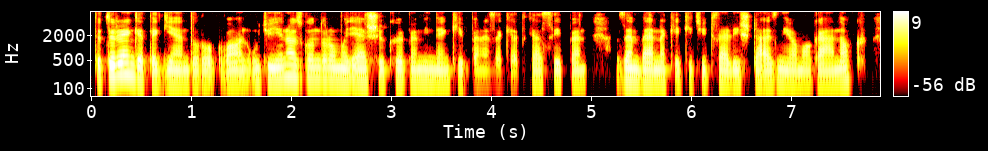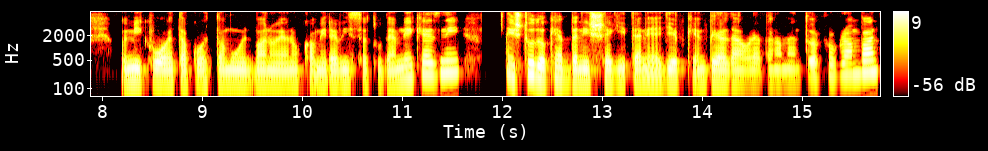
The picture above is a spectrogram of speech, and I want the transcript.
Tehát rengeteg ilyen dolog van. Úgyhogy én azt gondolom, hogy első körben mindenképpen ezeket kell szépen az embernek egy kicsit felistáznia magának, hogy mik voltak ott a múltban olyanok, amire vissza tud emlékezni, és tudok ebben is segíteni egyébként például ebben a mentorprogramban,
